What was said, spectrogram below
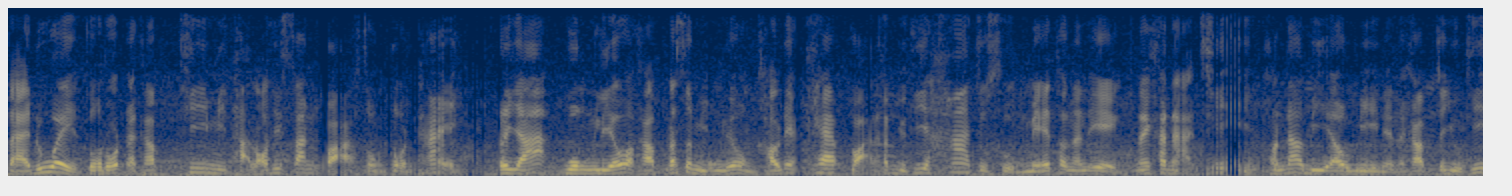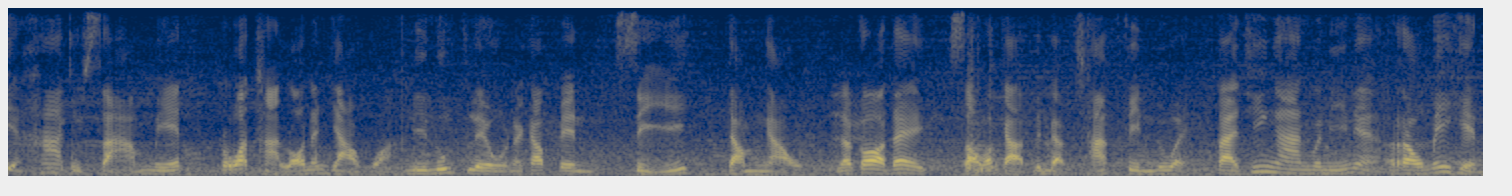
แต่ด้วยตัวรถนะครับที่มีฐานล้อที่สั้นกว่าส่งผลให้ระยะวงเลี้ยวอะครับรัศมีวงเลี้ยวของเขาเนี่ยแคบกว่านะครับอยู่ที่ 5.0 เมตรเท่านั้นเอง ในขณะที่ Honda BRV เนี่ยนะครับจะอยู่ที่ 5.3 เมตร เพราะว่าฐานล้อนั้นยาวกว่า มีลูกเร็วนะครับเป็นสีดำเงา แล้วก็ได้เสาอากาศเป็นแบบชาร์กฟินด้วย แต่ที่งานวันนี้เนี่ยเราไม่เห็น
